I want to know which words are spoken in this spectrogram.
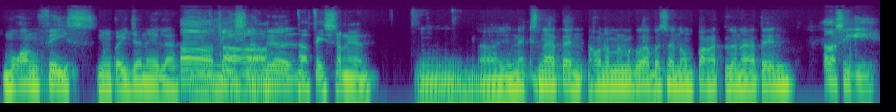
mukhang face yung kay Janela. Oh, Mm. face Oo. lang yun. Ah, face lang yun. Mm. Ah, yung next natin, ako naman magbabasa nung pangatlo natin. Oh, sige.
